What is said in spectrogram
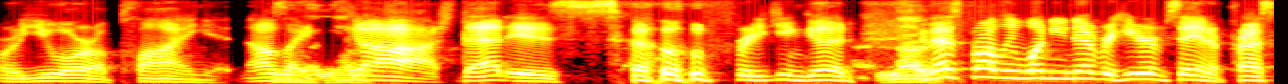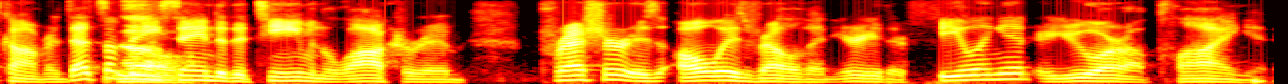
or you are applying it. And I was Ooh, like, I gosh, it. that is so freaking good. And that's probably one you never hear him say in a press conference. That's something no. he's saying to the team in the locker room. Pressure is always relevant. You're either feeling it or you are applying it.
